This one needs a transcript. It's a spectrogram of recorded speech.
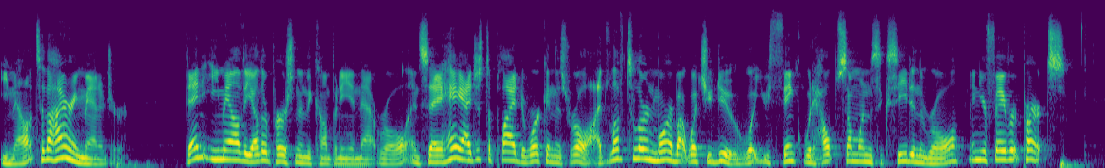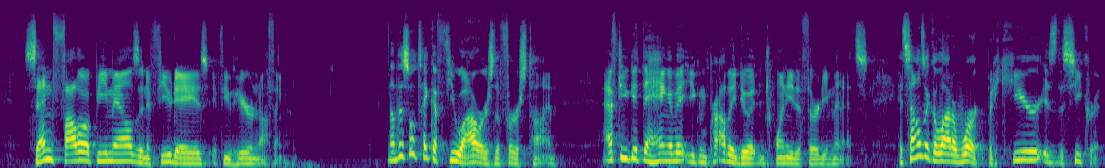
Email it to the hiring manager. Then email the other person in the company in that role and say, Hey, I just applied to work in this role. I'd love to learn more about what you do, what you think would help someone succeed in the role, and your favorite parts. Send follow up emails in a few days if you hear nothing. Now, this will take a few hours the first time. After you get the hang of it, you can probably do it in 20 to 30 minutes. It sounds like a lot of work, but here is the secret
